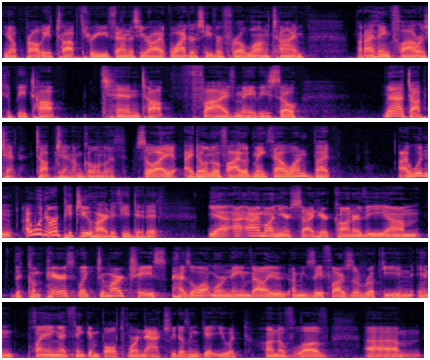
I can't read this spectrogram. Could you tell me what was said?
you know probably a top three fantasy wide receiver for a long time. But I think Flowers could be top ten, top five, maybe. So. Nah, top ten. Top ten. I'm going with. So I, I don't know if I would make that one, but I wouldn't I wouldn't rip you too hard if you did it. Yeah, I, I'm on your side here, Connor. The um the comparison, like Ja'Marr Chase has a lot more name value. I mean, Zay Flowers is a rookie, and in playing, I think in Baltimore naturally doesn't get you a ton of love, um,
